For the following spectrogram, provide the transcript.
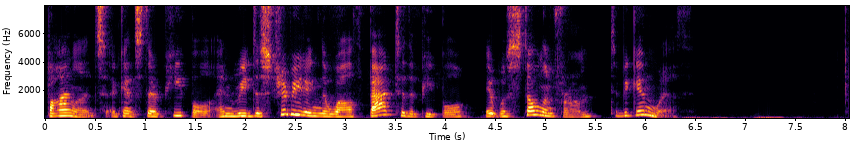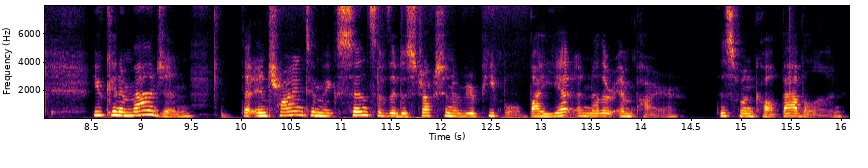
violence against their people and redistributing the wealth back to the people it was stolen from to begin with. You can imagine that in trying to make sense of the destruction of your people by yet another empire, this one called Babylon,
